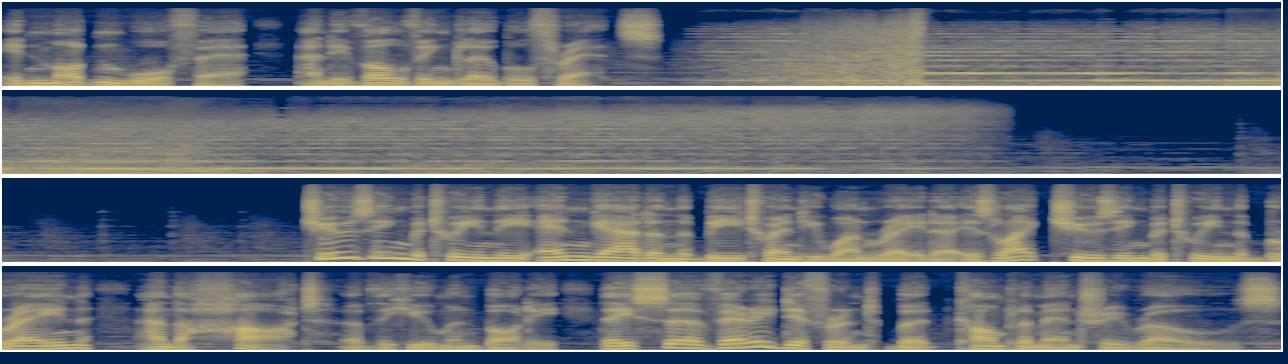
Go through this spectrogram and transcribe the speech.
in modern warfare and evolving global threats. Choosing between the NGAD and the B-21 Raider is like choosing between the brain and the heart of the human body. They serve very different but complementary roles.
